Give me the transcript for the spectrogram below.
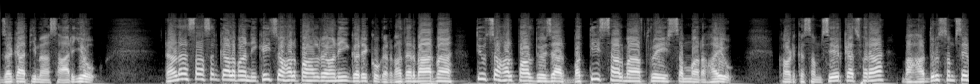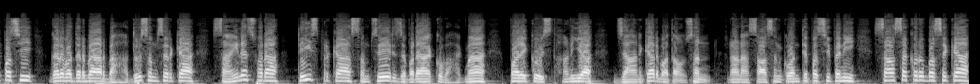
जगातीमा सारियो। राणा शासनकालमा निकै चहल पहल रहने गरेको गर्भदरबारमा त्यो चहल पहल दुई हजार बत्तीस साल मात्रै सम्म रह्यो। खड्क शमशेरका छोरा बहादुर शमशेरपछि गर्भदरबार बहादुर शमशेरका साइना छोरा तेइस प्रकाश शमशेर जबराको भागमा परेको स्थानीय जानकार बताउँछन्। राणा शासनको अन्त्यपछि पनि शासकहरू बसेका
